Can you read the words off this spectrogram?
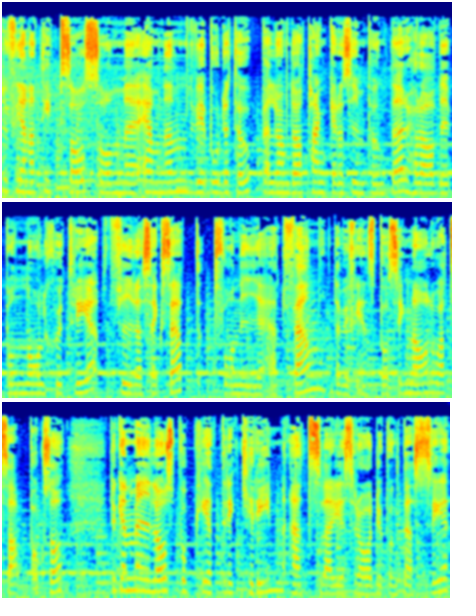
Du får gärna tipsa oss om eh, ämnen vi borde ta upp eller om du har tankar och synpunkter. Hör av dig på 073 461 2915 där vi finns på signal och WhatsApp också. Du kan mejla oss på petrekrim.sverigesradio.se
